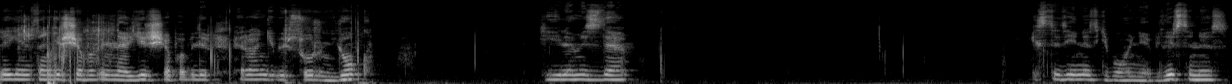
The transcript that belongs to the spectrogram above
Legends'den giriş yapabilirler. Giriş yapabilir. Herhangi bir sorun yok. Hilemizde istediğiniz gibi oynayabilirsiniz.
